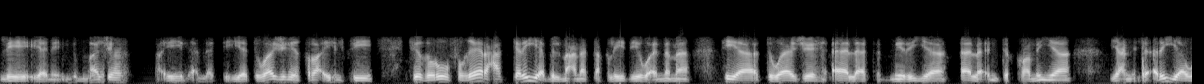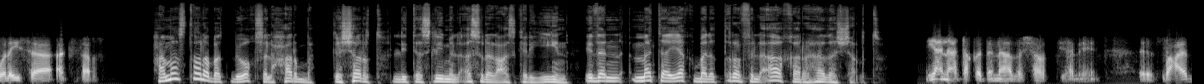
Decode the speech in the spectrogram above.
يعني لمواجهة إسرائيل التي هي تواجه إسرائيل في في ظروف غير عسكرية بالمعنى التقليدي وإنما هي تواجه آلة تدميرية، آلة انتقامية يعني ثأرية وليس أكثر. حماس طلبت بوقف الحرب كشرط لتسليم الأسرى العسكريين إذا متى يقبل الطرف الآخر هذا الشرط؟ يعني أعتقد أن هذا الشرط يعني صعب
